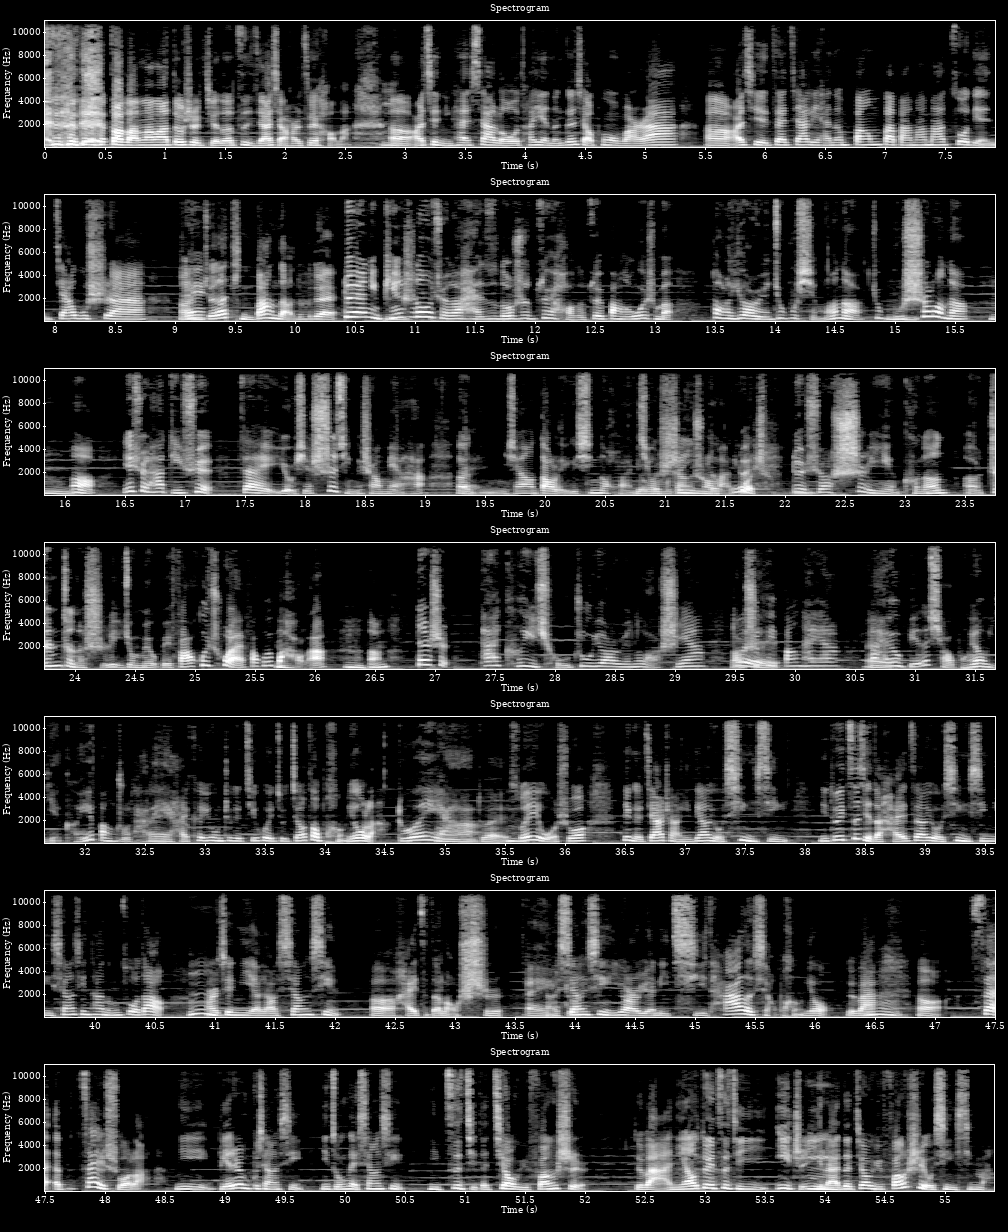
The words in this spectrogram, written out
爸爸妈妈都是觉得自己家小孩最好嘛。呃，而且你看下楼他也能跟小朋友玩啊，啊、而且在家里还能帮爸爸妈妈做点家务事啊，啊、哎你觉得挺棒的，对不对？对啊，你平时都觉得孩子都是最好的、最棒的，为什么到了幼儿园就不行了呢？就不是了呢？嗯嗯，也许他的确在有些事情上面哈，呃哎，你像到了一个新的环境，我们刚刚说嘛，对。对，需要适应，可能呃真正的实力就没有被发挥出来，发挥不好了、嗯啊。但是他还可以求助幼儿园的老师呀，老师可以帮他呀。那哎还有别的小朋友也可以帮助他呀。还可以用这个机会就交到朋友了。对呀嗯，对，嗯所以我说那个家长一定要有信心，你对自己的孩子要有信心，你相信他能做到，嗯而且你也要相信呃孩子的老师，哎要相信幼儿园里其他的小朋友，对吧？嗯呃，再呃再说了，你别人不相信，你总得相信你自己的教育方式，对吧？你要对自己一直以来的教育方式有信心嘛。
